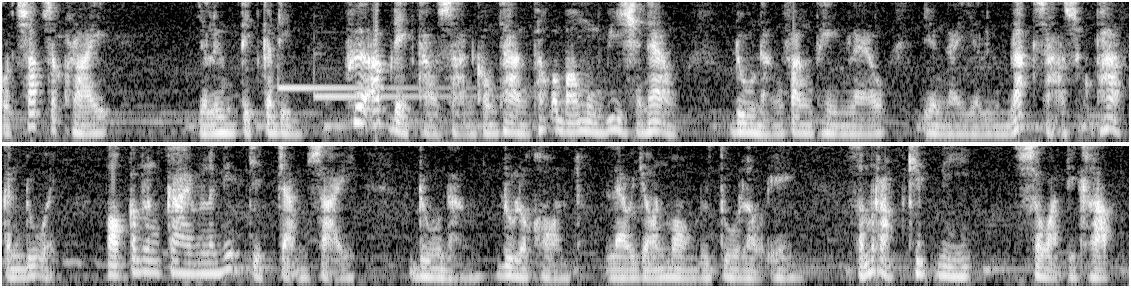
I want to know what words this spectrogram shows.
กด Subscribe อย่าลืมติดกระดิ่ง เพื่ออัปเดตข่าวสารของทาง Talk About Movie Channel ดูหนังฟังเพลงแล้ว ยังไงอย่าลืมรักษาสุขภาพกันด้วย ออกกำลังกายวันละนิดจิตแจ่มใส ดูหนัง ดูละคร แล้วย้อนมองดูตัวเราเองสำหรับคลิปนี้ สวัสดีครับ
